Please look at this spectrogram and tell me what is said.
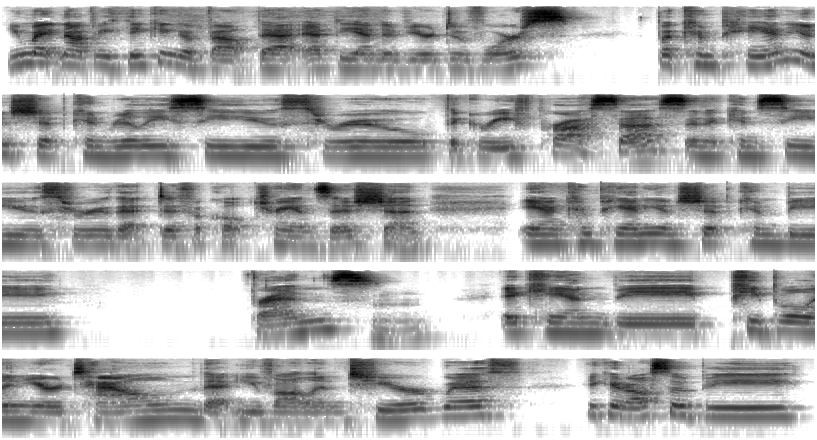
You might not be thinking about that at the end of your divorce, but companionship can really see you through the grief process and it can see you through that difficult transition. And companionship can be friends, mm-hmm. it can be people in your town that you volunteer with it could also be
